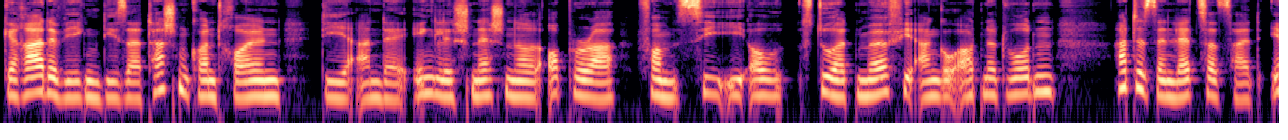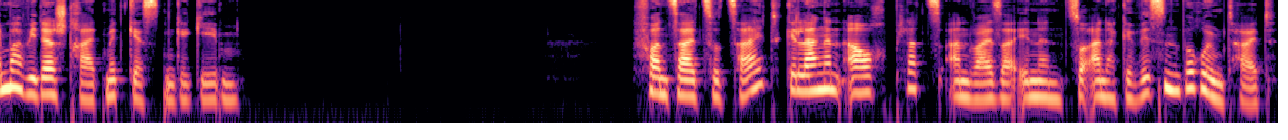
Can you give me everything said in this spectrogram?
Gerade wegen dieser Taschenkontrollen, die an der English National Opera vom CEO Stuart Murphy angeordnet wurden, hat es in letzter Zeit immer wieder Streit mit Gästen gegeben. Von Zeit zu Zeit gelangen auch PlatzanweiserInnen zu einer gewissen Berühmtheit.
